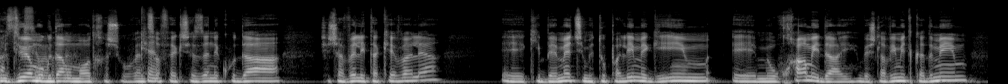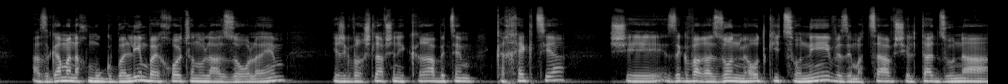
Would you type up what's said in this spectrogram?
הזיהוי המוקדם הוא מאוד חשוב, אין כן. ספק שזו נקודה ששווה להתעכב עליה. אה, כי באמת כשמטופלים מגיעים אה, מאוחר מדי, בשלבים מתקדמים, אז גם אנחנו מוגבלים ביכולת שלנו לעזור להם. יש כבר שלב שנקרא בעצם קחקציה, שזה כבר רזון מאוד קיצוני, וזה מצב של תת-תזונה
